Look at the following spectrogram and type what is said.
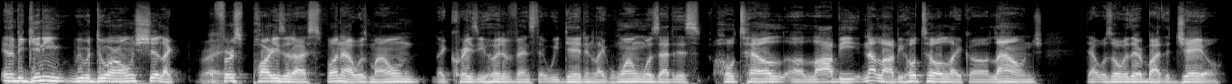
In the beginning, we would do our own shit. Like Right. The first parties that I spun at was my own like crazy hood events that we did, and like one was at this hotel uh, lobby, not lobby, hotel like uh, lounge that was over there by the jail.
